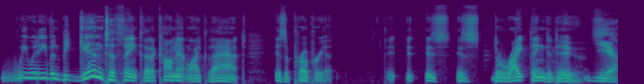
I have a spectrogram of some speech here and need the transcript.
we would even begin to think that a comment like that is appropriate. It, it is is the right thing to do. Yeah.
